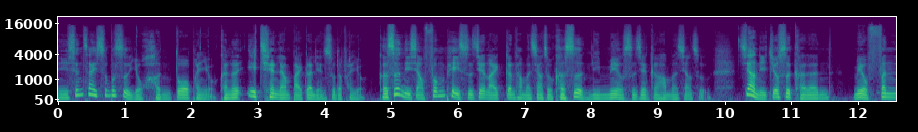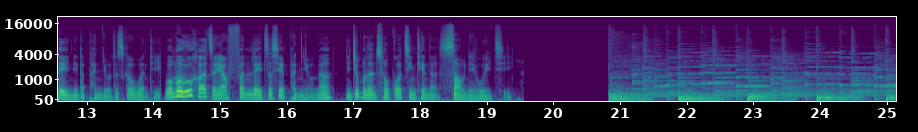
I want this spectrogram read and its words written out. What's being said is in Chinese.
你现在是不是有很多朋友？可能一千两百个连数的朋友，可是你想分配时间来跟他们相处，可是你没有时间跟他们相处，这样你就是可能没有分类你的朋友的这个问题。我们如何怎样分类这些朋友呢？你就不能错过今天的少年危机。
